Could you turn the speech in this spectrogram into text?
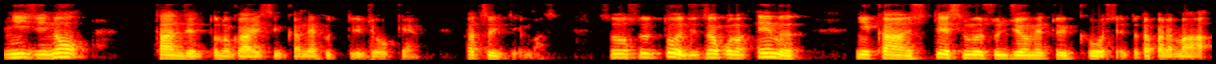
2次のタンジェントの外積が Nef っていう条件がついています。そうすると、実はこの M に関してスムースジオメトリッククオーシェント、だからま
